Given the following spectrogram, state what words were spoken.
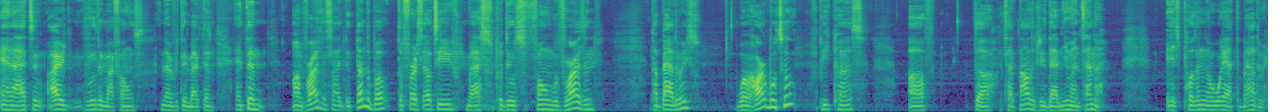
and I had to, I rooted my phones and everything back then. And then on Verizon side, the Thunderbolt, the first LTE mass produced phone with Verizon, the batteries were horrible too because of the technology, that new antenna is pulling away at the battery.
